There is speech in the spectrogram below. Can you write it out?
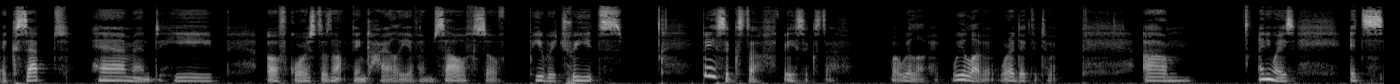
accept him. And he, of course, does not think highly of himself. So he retreats. Basic stuff, basic stuff. But we love it. We love it. We're addicted to it. Um, anyways, it's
